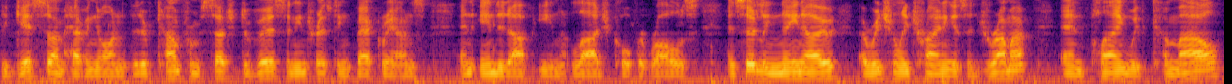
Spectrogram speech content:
the guests I'm having on that have come from such diverse and interesting backgrounds and ended up in large corporate roles. And certainly Nino, originally training as a drummer and playing with Kamahl,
